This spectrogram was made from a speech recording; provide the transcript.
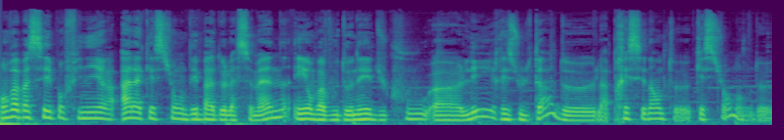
On va passer pour finir à la question débat de la semaine et on va vous donner du coup euh, les résultats de la précédente question, donc de,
